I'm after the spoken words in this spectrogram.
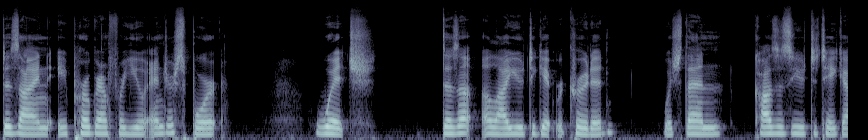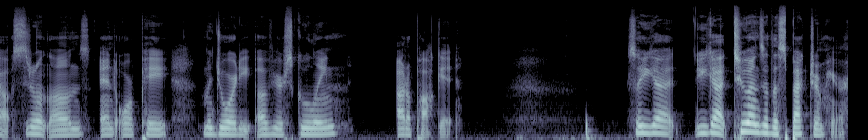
design a program for you and your sport which doesn't allow you to get recruited which then causes you to take out student loans and or pay majority of your schooling out of pocket. So you got you got two ends of the spectrum here.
